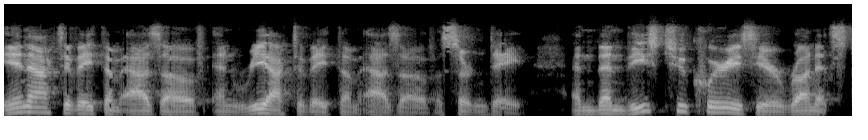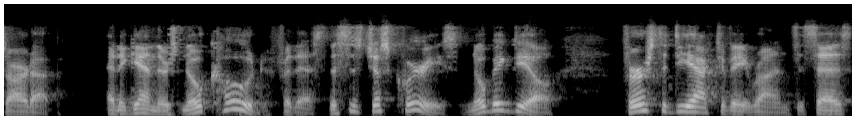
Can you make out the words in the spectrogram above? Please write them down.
inactivate them as of and reactivate them as of a certain date. And then these two queries here run at startup. And again, there's no code for this. This is just queries, no big deal. First, the deactivate runs. It says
